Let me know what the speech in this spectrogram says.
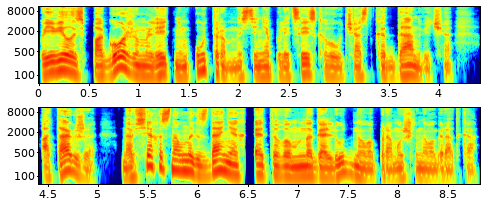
появилось погожим летним утром на стене полицейского участка Данвича, а также на всех основных зданиях этого многолюдного промышленного городка.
